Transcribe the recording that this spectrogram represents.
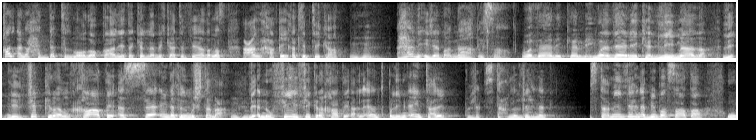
قال أنا حددت الموضوع. قال يتكلم الكاتب في هذا النص عن حقيقة الابتكار. هذه إجابة ناقصة. وذلك لي. وذلك لماذا؟ للفكرة الخاطئة السائدة في المجتمع. لأنه في فكرة خاطئة. الآن تقول لي من أين تعليل؟ أقول لك استعمل ذهنك. استعمل ذهنك ببساطة. و...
